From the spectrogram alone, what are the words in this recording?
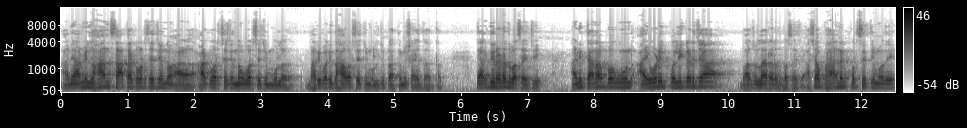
आणि आम्ही लहान सात आठ वर्षाचे न- आ- आठ वर्षाचे नऊ वर्षाची मुलं भारी भारी दहा वर्षाची मुलं जी प्राथमिक शाळेत जातात. ते अगदी रडत बसायची. आणि त्यांना बघून आईवडील पलीकडच्या बाजूला रडत बसायचे. अशा भयानक परिस्थितीमध्ये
